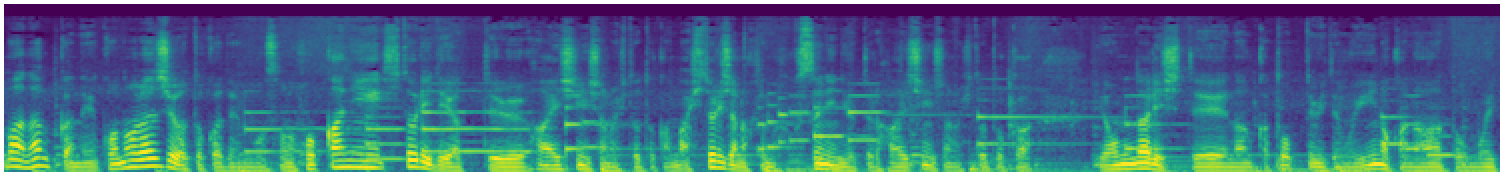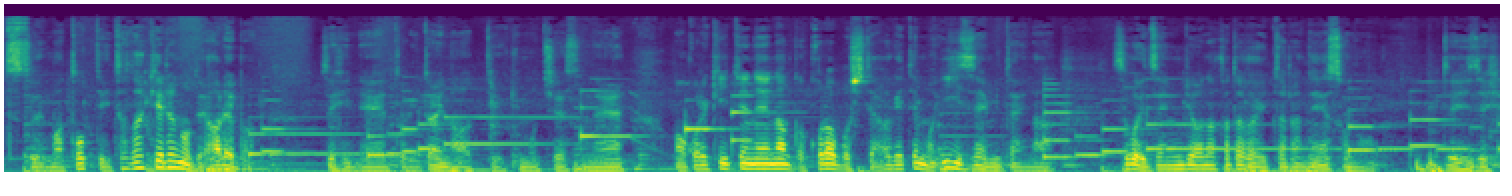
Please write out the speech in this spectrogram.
まあなんかねこのラジオとかでもその他に一人でやってる配信者の人とかまあ一人じゃなくても複数人でやってる配信者の人とか呼んだりしてなんか撮ってみてもいいのかなと思いつつまあ撮っていただけるのであれば是非ね撮りたいなっていう気持ちですね。まあ、これ聞いてねなんかコラボしてあげてもいいぜみたいなすごい善良な方がいたらねそのぜひぜひ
